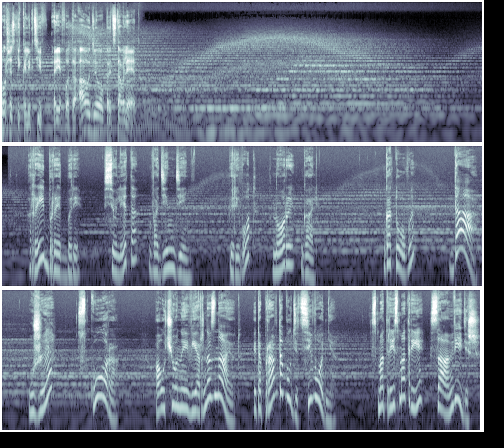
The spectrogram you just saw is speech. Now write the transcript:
Творческий коллектив Рефото Аудио представляет Рэй Брэдбери. Все лето в один день. Перевод Норы Галь. Готовы? Да! Уже? Скоро! А ученые верно знают. Это правда будет сегодня? Смотри, смотри, сам видишь.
